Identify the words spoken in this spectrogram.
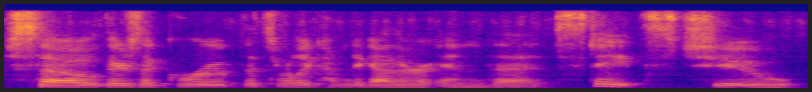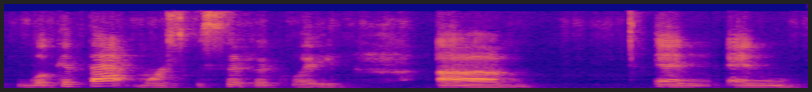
So there's a group that's really come together in the states to look at that more specifically. Um, and and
